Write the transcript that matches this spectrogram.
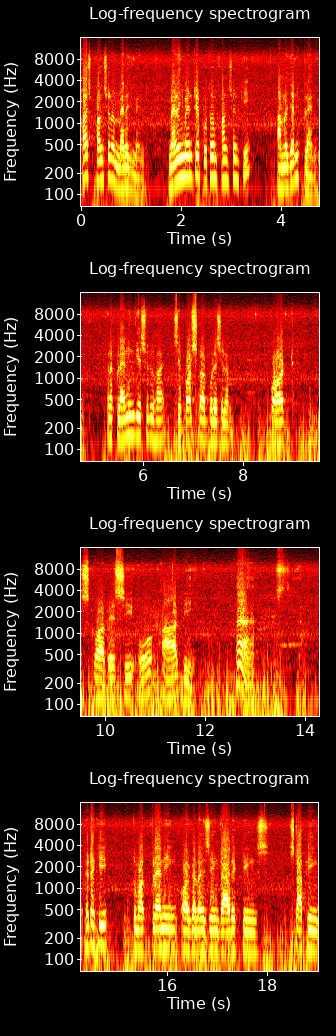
first function of management ম্যানেজমেন্টের প্রথম ফাংশন কি? আমরা জানি প্ল্যানিং কেন? প্ল্যানিং দিয়ে শুরু হয়। সে পট স্কর্প বলেছিলাম। পট S C O R B হ্যাঁ। এটা কি তোমার planning organising directing staffing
